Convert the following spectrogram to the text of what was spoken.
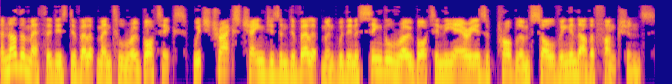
Another method is developmental robotics, which tracks changes and development within a single robot in the areas of problem solving and other functions.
